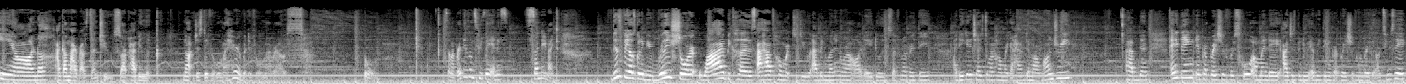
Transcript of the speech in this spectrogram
and I got my eyebrows done too. So I probably look not just different with my hair but different with my brows boom. So my birthday's on Tuesday and it's Sunday night. This video is going to be really short. Why? Because I have homework to do. I've been running around all day doing stuff for my birthday. I did get a chance to do my homework. I have done my laundry I haven't done anything in preparation for school on Monday. I just been doing everything in preparation for my birthday on Tuesday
